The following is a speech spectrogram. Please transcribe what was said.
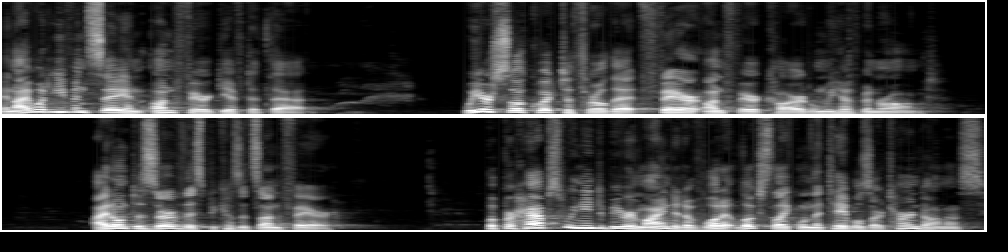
and I would even say an unfair gift at that. We are so quick to throw that fair, unfair card when we have been wronged. I don't deserve this because it's unfair. But perhaps we need to be reminded of what it looks like when the tables are turned on us,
